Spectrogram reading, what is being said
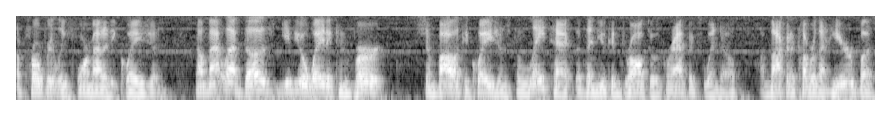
appropriately formatted equation. Now, MATLAB does give you a way to convert symbolic equations to LaTeX that then you can draw to a graphics window. I'm not going to cover that here, but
